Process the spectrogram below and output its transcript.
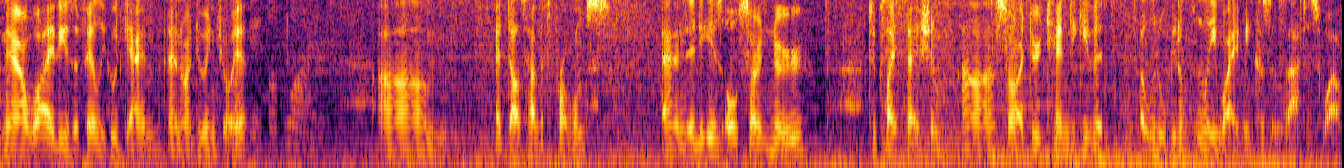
Now, while it is a fairly good game, and I do enjoy it, um, it does have its problems, and it is also new to PlayStation, uh, so I do tend to give it a little bit of leeway because of that as well.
